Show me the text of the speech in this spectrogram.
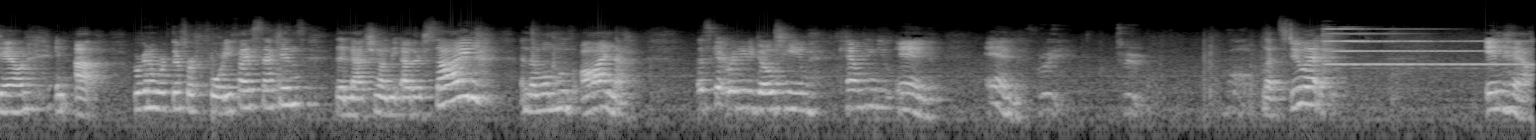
down and up. We're gonna work there for 45 seconds, then match it on the other side, and then we'll move on. Let's get ready to go, team. Counting you in. In. Three, two, one. Let's do it. Inhale,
